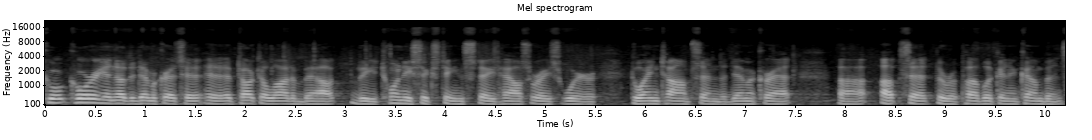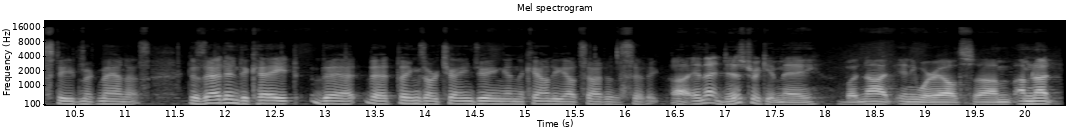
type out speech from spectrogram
Corey and other Democrats have talked a lot about the 2016 state house race where Dwayne Thompson, the Democrat, uh, upset the Republican incumbent Steve McManus. Does that indicate that that things are changing in the county outside of the city? Uh, in that district, it may, but not anywhere else. Um, I'm not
